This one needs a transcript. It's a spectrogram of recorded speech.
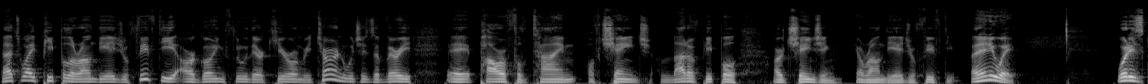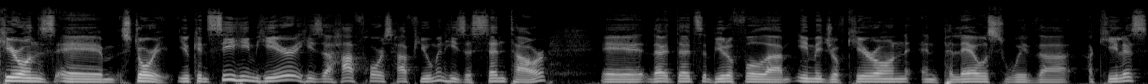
That's why people around the age of 50 are going through their Chiron return, which is a very uh, powerful time of change. A lot of people are changing around the age of 50. But anyway, what is Chiron's um, story? You can see him here. He's a half horse, half human. He's a centaur. Uh, that that's a beautiful um, image of Chiron and Peleus with uh, Achilles.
